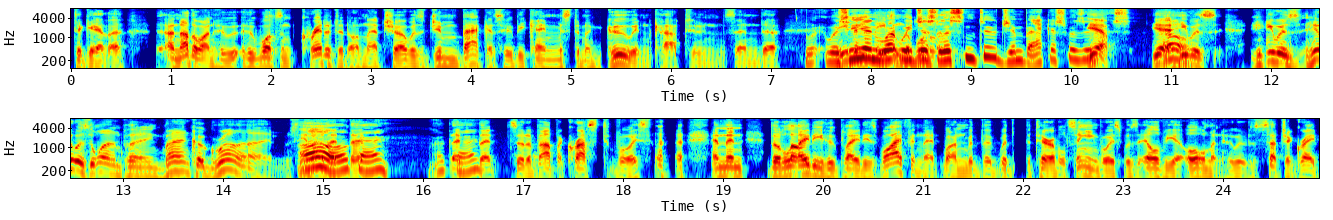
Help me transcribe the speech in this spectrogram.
together. Another one who who wasn't credited on that show was Jim Backus, who became Mr. Magoo in cartoons. And uh, Was even- he in what we just woman- listened to? Jim Backus was in Yeah. this? Yeah, he Oh. was he was he was the one playing Banker Grimes. You oh, know, that, that- okay. Okay. that that sort of upper crust voice. and then the lady who played his wife in that one with the with the terrible singing voice was Elvia Allman, who was such a great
